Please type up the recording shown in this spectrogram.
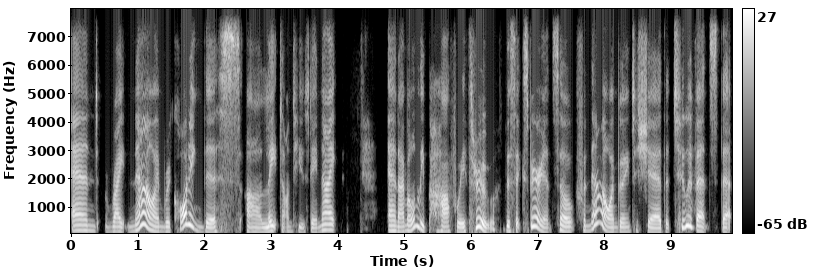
And right now, I'm recording this uh, late on Tuesday night and I'm only halfway through this experience. So for now, I'm going to share the two events that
